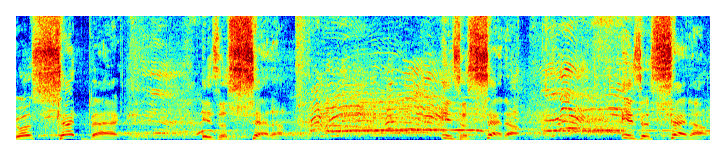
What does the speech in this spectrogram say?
Your setback is a setup. Is a setup. Is a setup.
